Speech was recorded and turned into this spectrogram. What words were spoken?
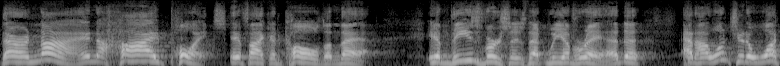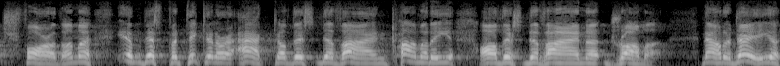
There are nine high points, if I could call them that, in these verses that we have read. And I want you to watch for them in this particular act of this divine comedy or this divine drama. Now, today,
